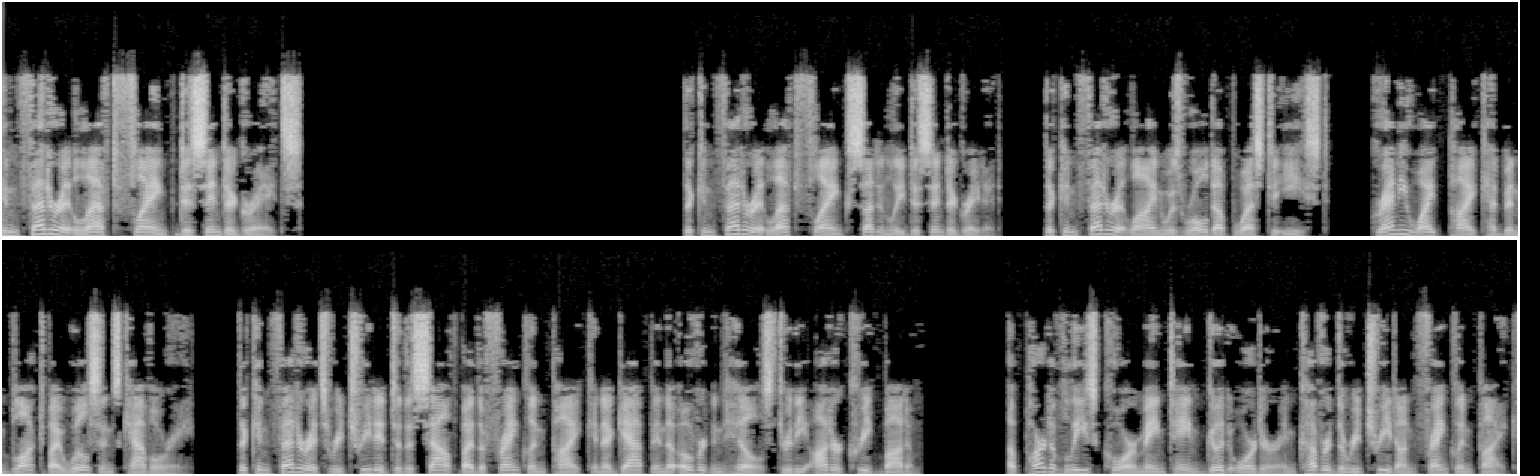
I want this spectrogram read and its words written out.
Confederate left flank disintegrates The Confederate left flank suddenly disintegrated. The Confederate line was rolled up west to east. Granny White Pike had been blocked by Wilson's cavalry. The Confederates retreated to the south by the Franklin Pike and a gap in the Overton Hills through the Otter Creek bottom. A part of Lee's corps maintained good order and covered the retreat on Franklin Pike.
